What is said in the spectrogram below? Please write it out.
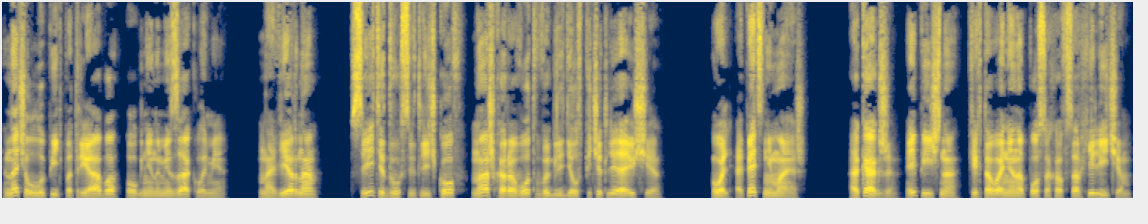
и начал лупить по триаба огненными заклами. Наверное, в свете двух светлячков наш хоровод выглядел впечатляюще. «Оль, опять снимаешь?» «А как же, эпично, фехтование на посохах с архиличем.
